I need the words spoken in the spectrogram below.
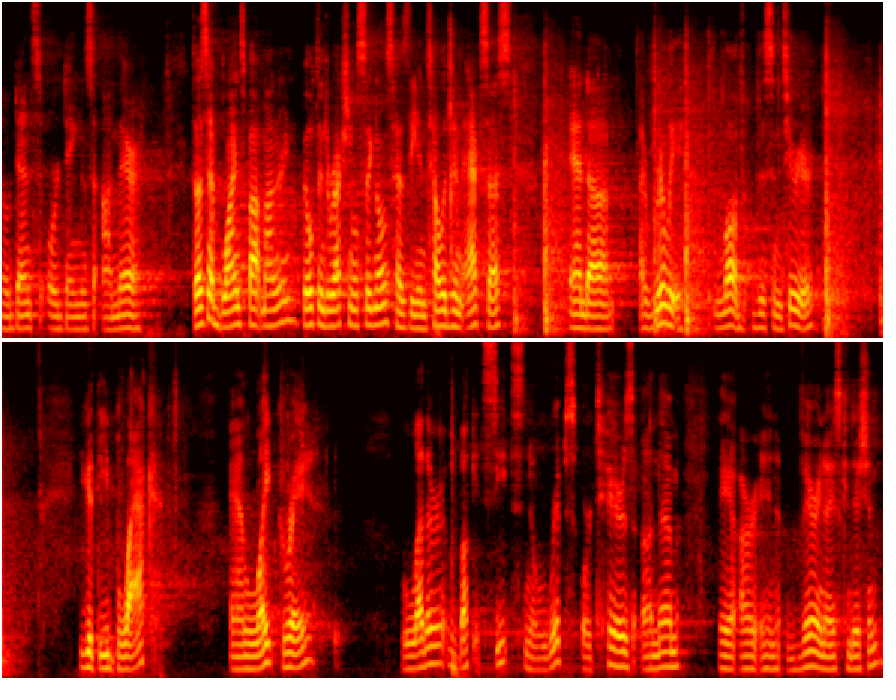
No dents or dings on there. Does have blind spot monitoring, built-in directional signals, has the intelligent access, and uh, I really love this interior. You get the black and light gray leather bucket seats, no rips or tears on them. They are in very nice condition.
